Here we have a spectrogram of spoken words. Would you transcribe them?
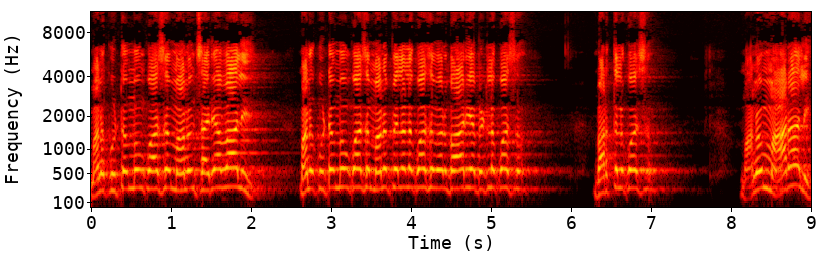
మన కుటుంబం కోసం మనం సరి అవ్వాలి మన కుటుంబం కోసం మన పిల్లల కోసం మన భార్య బిడ్డల కోసం భర్తల కోసం. మనం మారాలి.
